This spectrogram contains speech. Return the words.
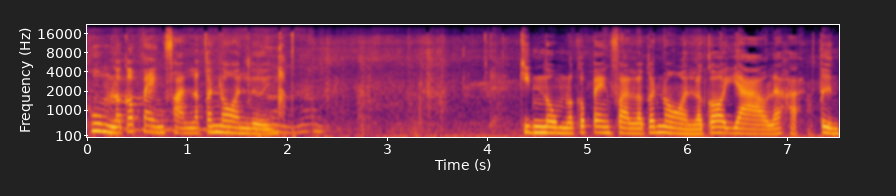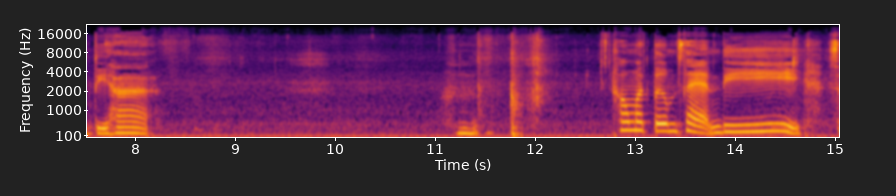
ทุ่มแล้วก็แปรงฟันแล้วก็นอนเลย กินนมแล้วก็แปรงฟันแล้วก็นอนแล้วก็ยาวแล้วค่ะ ตื่นตีห้าอืม เข้ามาเติมแสนดี ส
